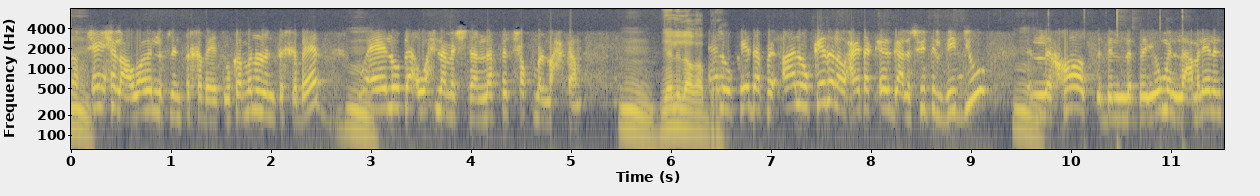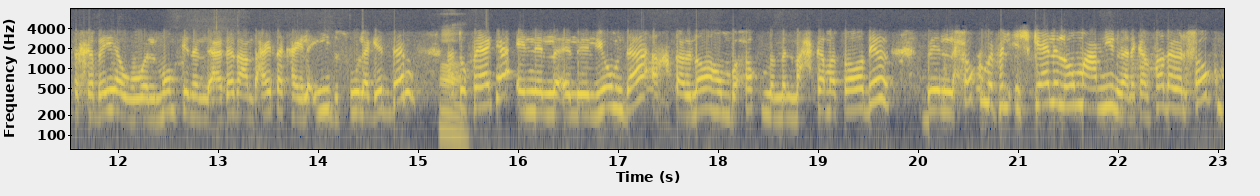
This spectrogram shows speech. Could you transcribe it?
تصحيح العوار اللي في الانتخابات وكملوا الانتخابات. وقالوا لا وإحنا مش هننفذ حكم المحكمة امم يا ليلى غبره قالوا كده قالوا كده لو حضرتك ارجع لشريط الفيديو اللي خاص بال- بيوم العملية الانتخابية والممكن الإعداد عند حضرتك هيلاقيه بسهولة جدا. آه. هتفاجئ إن ال- ال- اليوم ده اخترناهم بحكم من محكمة صادر بالحكم في الإشكال اللي هم عاملينه. يعني كان صدر الحكم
